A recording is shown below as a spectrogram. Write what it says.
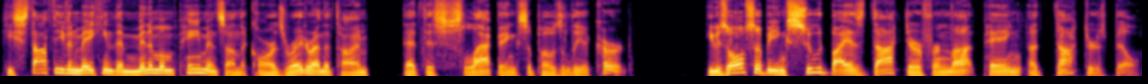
He stopped even making the minimum payments on the cards right around the time that this slapping supposedly occurred. He was also being sued by his doctor for not paying a doctor's bill.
